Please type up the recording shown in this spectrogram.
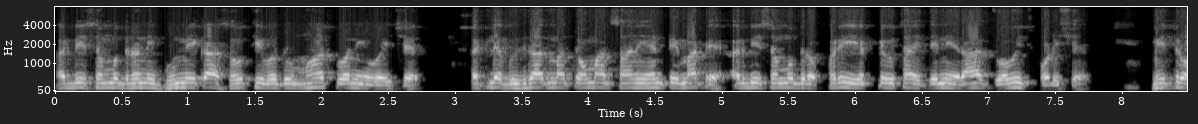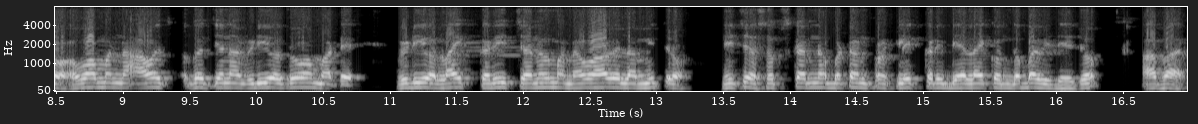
અરબી સમુદ્રની ભૂમિકા સૌથી વધુ મહત્વની હોય છે. એટલે ગુજરાતમાં ચોમાસાની એન્ટ્રી માટે અરબી સમુદ્ર ફરી એક્ટિવ થાય તેની રાહ જોવી જ પડશે. મિત્રો, હવામાનના આવા જ અગત્યના વીડિયો જોવા માટે વીડિયો લાઇક કરી ચેનલમાં નવા આવેલા મિત્રો નીચે સબસ્ક્રાઇબના બટન પર ક્લિક કરી બે લાઇકોન દબાવી દેજો. આભાર.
